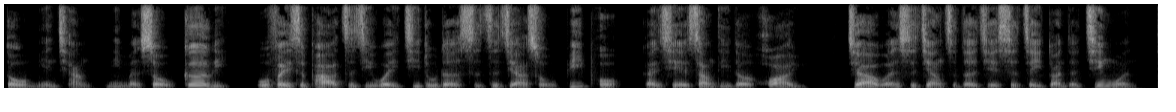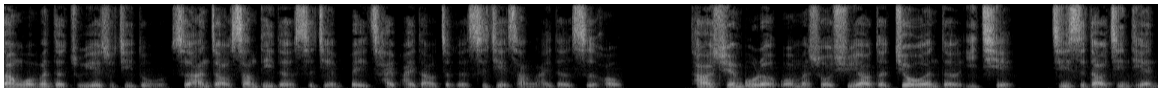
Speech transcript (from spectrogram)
都勉强你们受割礼，无非是怕自己为基督的十字架受逼迫。感谢上帝的话语。”加文是这样子的解释这一段的经文。当我们的主耶稣基督是按照上帝的时间被差派到这个世界上来的时候，他宣布了我们所需要的救恩的一切。即使到今天，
